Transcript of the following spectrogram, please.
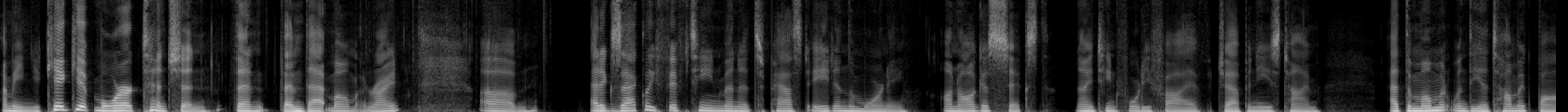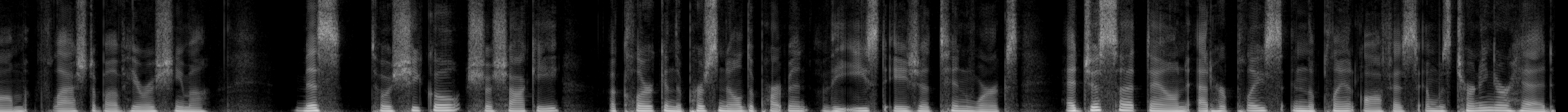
I mean, you can't get more attention than than that moment, right? Um, at exactly 15 minutes past eight in the morning on August 6th, 1945, Japanese time, at the moment when the atomic bomb flashed above Hiroshima, Miss Toshiko Shosaki, a clerk in the personnel department of the East Asia Tin Works, had just sat down at her place in the plant office and was turning her head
